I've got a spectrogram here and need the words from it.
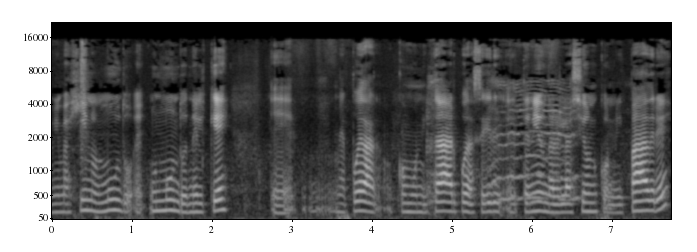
me imagino un mundo, eh, un mundo en el que eh, me pueda comunicar, pueda seguir teniendo una relación con mi padre,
